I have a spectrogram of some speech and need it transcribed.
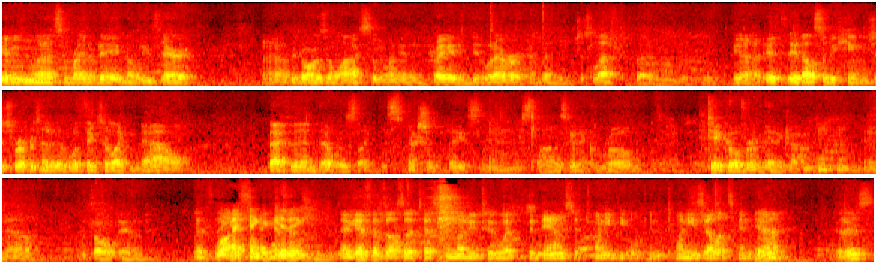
I mean, we went on some random day, nobody's there. Uh, the door was unlocked, so we went in and prayed and did whatever, and then just left. But you know, it it also became just representative of what things are like now. Back then, that was like this special place. Islam is going to grow, take over America, and now it's all abandoned. That's- Well, I guess- think guess getting- that's- I guess that's also a testimony to what the damage that twenty people, can, twenty zealots can do. Yeah, it is.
